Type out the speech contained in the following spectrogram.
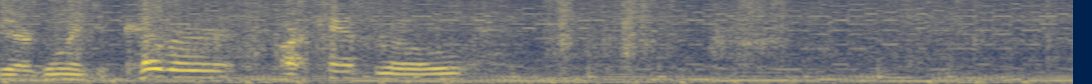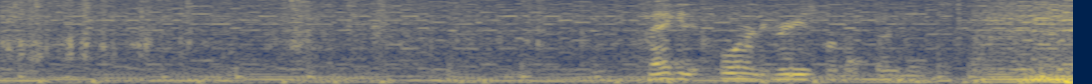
We are going to cover our casserole Make it at 400 degrees for about 30 minutes.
